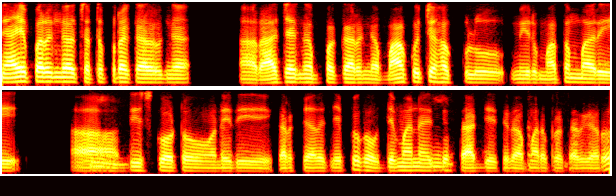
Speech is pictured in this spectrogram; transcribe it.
న్యాయపరంగా చట్ట ప్రకారంగా ఆ, రాజ్యాంగం ప్రకారంగా మాకు వచ్చే హక్కులు మీరు మతం మారి ఆ. తీసుకోవటం అనేది కరెక్ట్ కాదని చెప్పి ఒక ఉద్యమాన్ని అయితే. స్టార్ట్ చేశారు అమర ప్రసాద్ గారు.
